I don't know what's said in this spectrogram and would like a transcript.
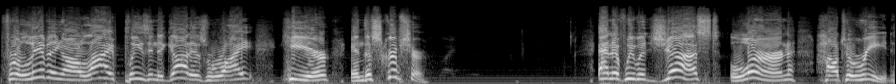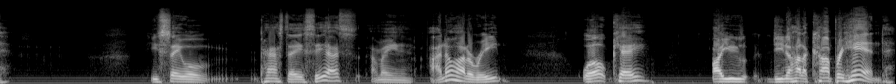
for living our life pleasing to god is right here in the scripture. And if we would just learn how to read. You say well Pastor AC, that's, I mean, I know how to read. Well, okay. Are you, do you know how to comprehend?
